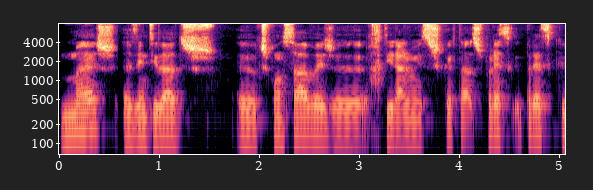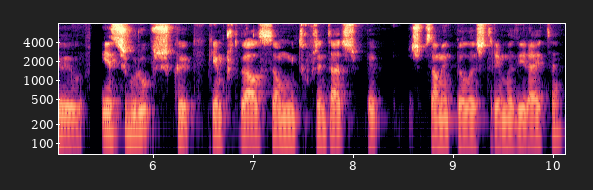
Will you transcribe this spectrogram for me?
mas as entidades eh, responsáveis eh, retiraram esses cartazes. Parece, parece que esses grupos, que, que em Portugal são muito representados especialmente pela extrema-direita,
